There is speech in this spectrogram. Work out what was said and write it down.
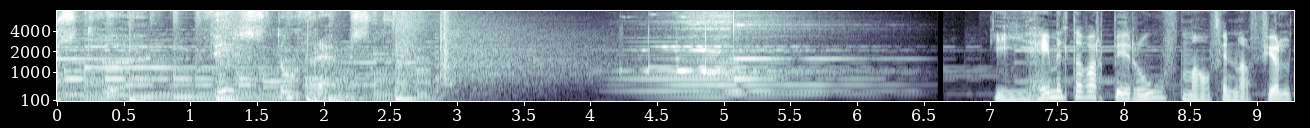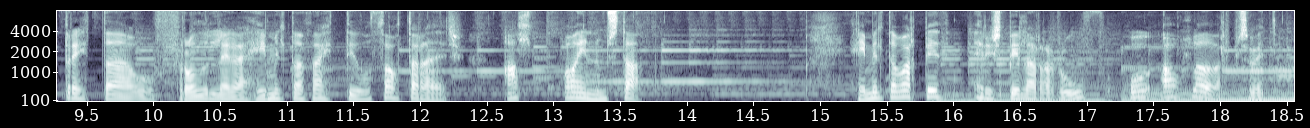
Rástvö, fyrst og fremst. Í heimildavarpi RÚF má finna fjölbreyta og fróðlega heimildaþætti og þáttaræðir, allt á einum stað. Heimildavarpið er í spilara RÚF og á hlaðvarpsveitum.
